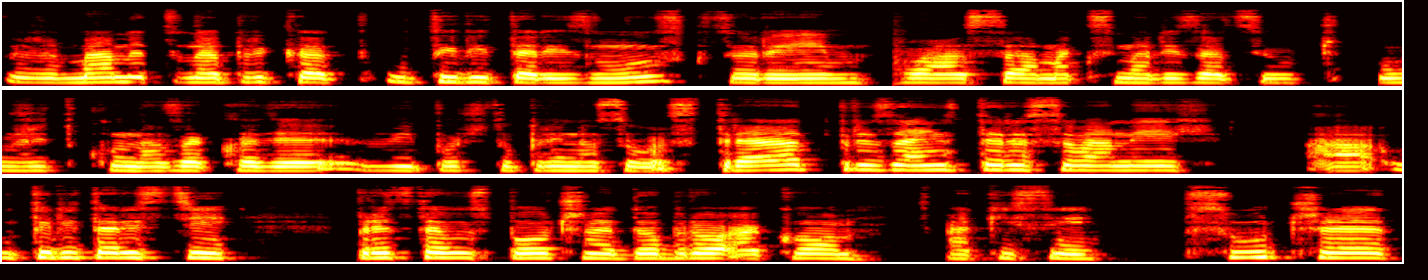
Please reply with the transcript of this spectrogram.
Že máme tu napríklad utilitarizmus, ktorý hlása maximalizáciu užitku na základe výpočtu prínosov a strát pre zainteresovaných a utilitaristi predstavujú spoločné dobro ako akýsi súčet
